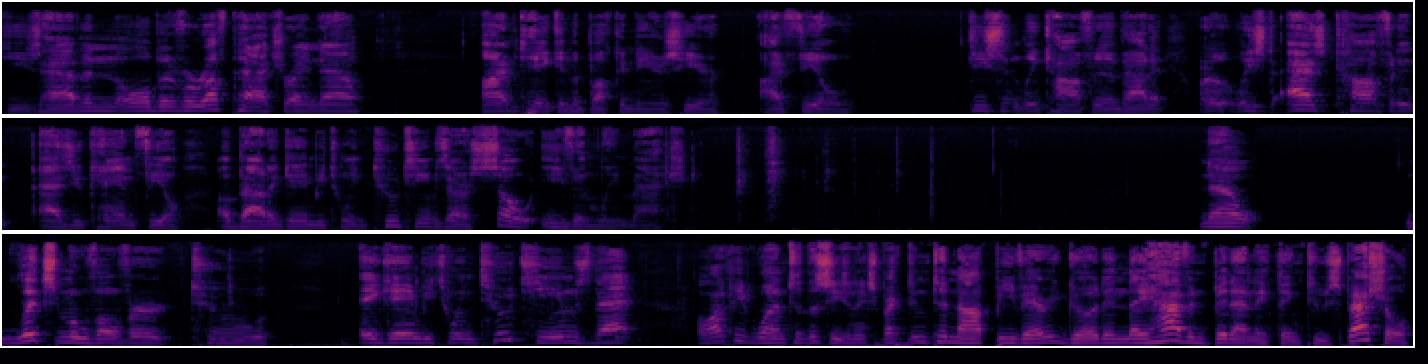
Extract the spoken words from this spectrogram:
he's having a little bit of a rough patch right now. I'm taking the Buccaneers here. I feel decently confident about it, or at least as confident as you can feel about a game between two teams that are so evenly matched. Now, let's move over to a game between two teams that a lot of people went into the season expecting to not be very good, and they haven't been anything too special,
